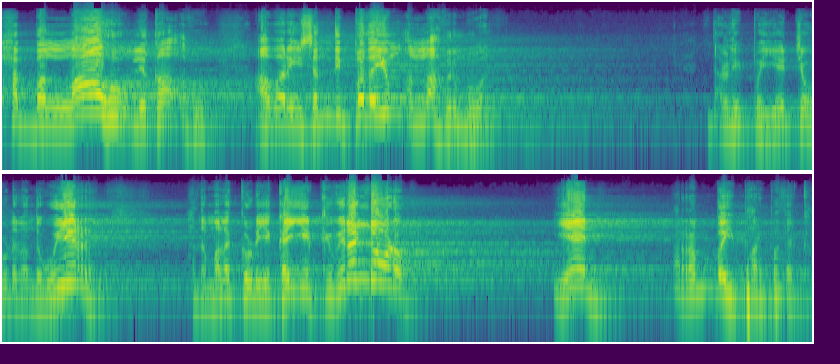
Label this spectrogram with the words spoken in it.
அஹப்பல்லாஹு லிகாஹு அவரை சந்திப்பதையும் அல்லாஹ் விரும்புவான் இந்த அழைப்பை ஏற்றவுடன் அந்த உயிர் அந்த மலக்குடைய கையிற்கு விரண்டோடும் ஏன் ரப்பை பார்ப்பதற்கு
